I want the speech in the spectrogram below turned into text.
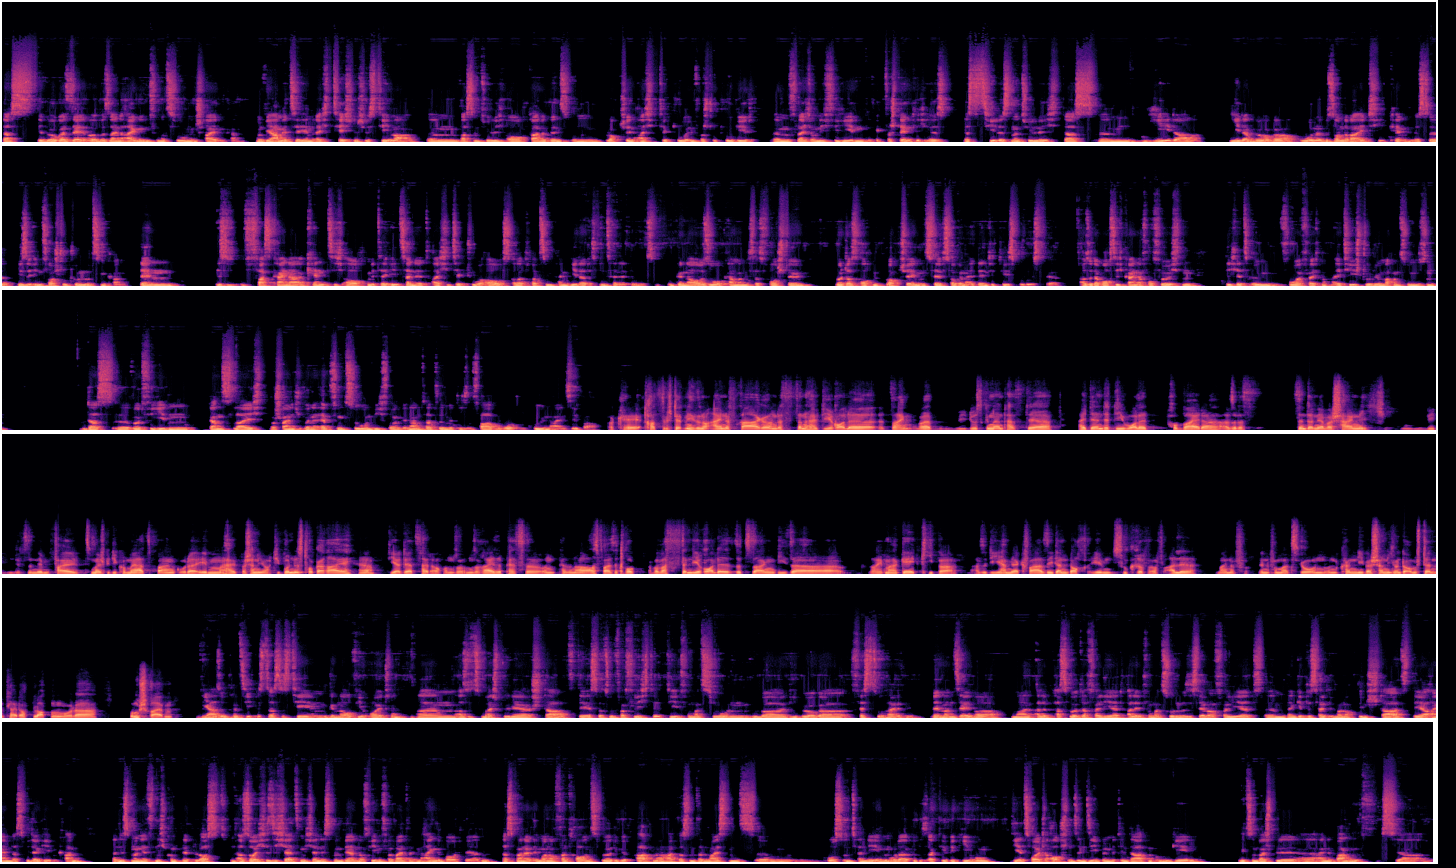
dass der Bürger selber über seine eigenen Informationen entscheiden kann. Und wir haben jetzt hier ein recht technisches Thema, ähm, was natürlich auch, gerade wenn es um Blockchain-Architektur, Infrastruktur geht, ähm, vielleicht auch nicht für jeden direkt verständlich ist. Das Ziel ist natürlich, dass ähm, jeder jeder Bürger ohne besondere IT-Kenntnisse diese Infrastruktur nutzen kann. Denn ist, fast keiner kennt sich auch mit der Internetarchitektur aus, aber trotzdem kann jeder das Internet benutzen. Und genau so kann man sich das vorstellen, wird das auch mit Blockchain und Self-Sovereign Identities gelöst werden. Also da braucht sich keiner vor fürchten, sich jetzt irgendwie vorher vielleicht noch ein IT-Studium machen zu müssen. Das äh, wird für jeden ganz leicht, wahrscheinlich über eine App-Funktion, wie ich vorhin genannt hatte, mit diesen Farben Rot und Grün einsehbar. Okay, trotzdem stellt mir hier nur eine Frage und das ist dann halt die Rolle, sag ich mal, wie du es genannt hast, der Identity Wallet Provider. Also das sind dann ja wahrscheinlich, wie jetzt in dem Fall zum Beispiel die Commerzbank oder eben halt wahrscheinlich auch die Bundesdruckerei, ja, die ja derzeit auch unsere, unsere Reisepässe und Personalausweise druckt. Aber was ist denn die Rolle sozusagen dieser sag ich mal, Gatekeeper. Also die haben ja quasi dann doch eben Zugriff auf alle meine Informationen und können die wahrscheinlich unter Umständen vielleicht auch blocken oder umschreiben. Ja, also im Prinzip ist das System genau wie heute. Ähm, also zum Beispiel der Staat, der ist dazu verpflichtet, die Informationen über die Bürger festzuhalten. Wenn man selber mal alle Passwörter verliert, alle Informationen über sich selber verliert, ähm, dann gibt es halt immer noch den Staat, der einem das wiedergeben kann dann ist man jetzt nicht komplett lost. Also solche Sicherheitsmechanismen werden auf jeden Fall weiterhin eingebaut werden, dass man halt immer noch vertrauenswürdige Partner hat. Das sind dann meistens ähm, Großunternehmen oder wie gesagt die Regierung, die jetzt heute auch schon sensibel mit den Daten umgehen. Wie zum Beispiel äh, eine Bank ist ja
